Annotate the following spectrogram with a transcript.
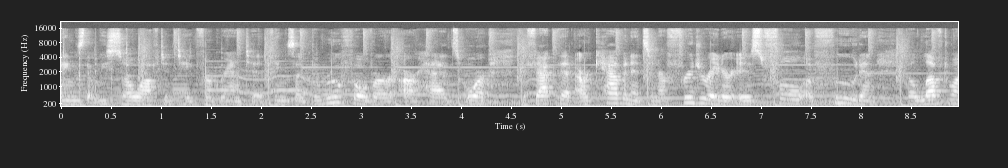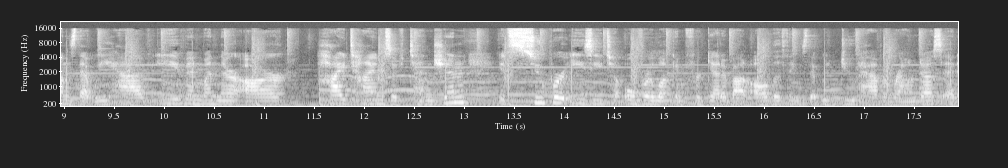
things that we so often take for granted. Things like the roof over our heads or the fact that our cabinets and our refrigerator is full of food and the loved ones that we have, even when there are high times of tension, it's super easy to overlook and forget about all the things that we do have around us at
